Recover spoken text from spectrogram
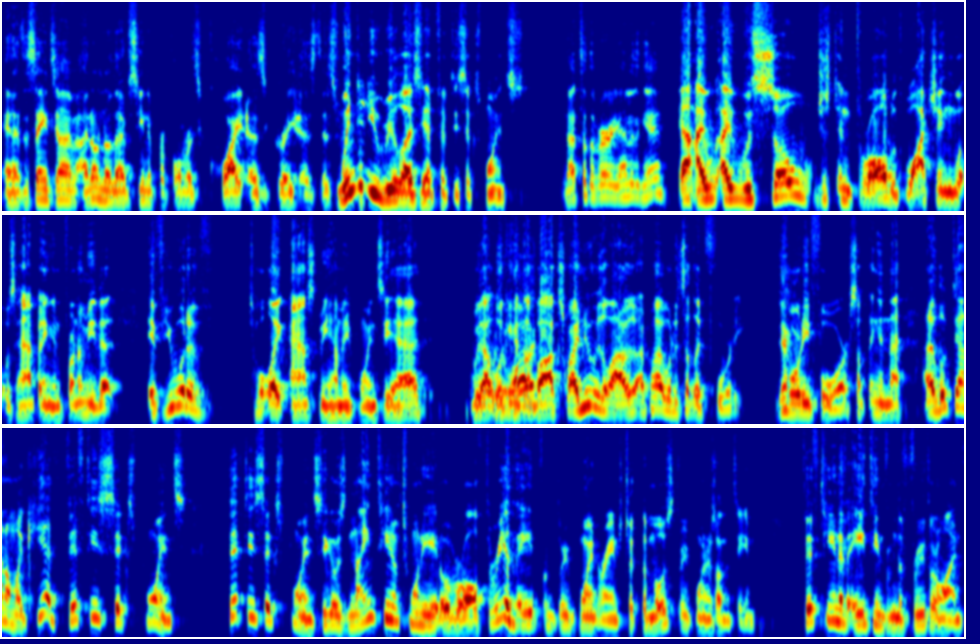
And at the same time, I don't know that I've seen a performance quite as great as this. When one. did you realize he had 56 points? Not to the very end of the game. Yeah, I, I was so just enthralled with watching what was happening in front of me that if you would have told, like, asked me how many points he had without looking at the box score, I knew it was a lot. I probably would have said like 40 yeah. 44, something in that. And I looked down, I'm like, he had 56 points. 56 points. He goes 19 of 28 overall, three of eight from three point range, took the most three pointers on the team. 15 of 18 from the free throw line.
